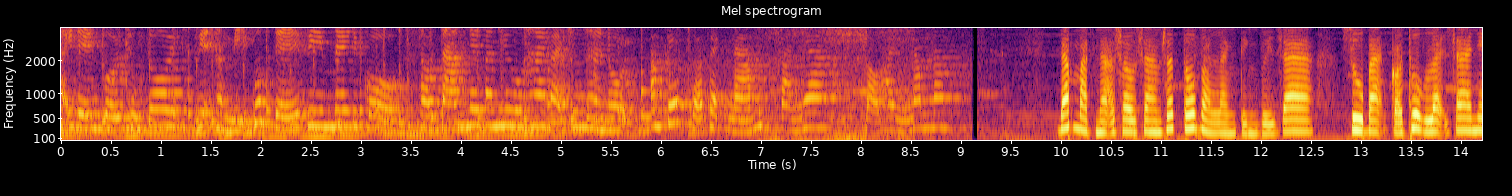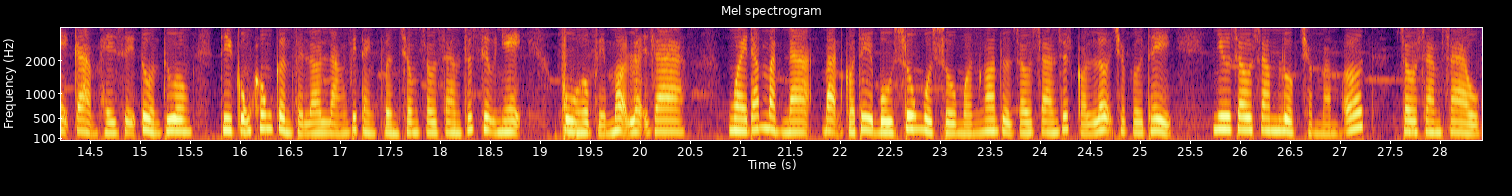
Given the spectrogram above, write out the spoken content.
hãy đến với chúng tôi, Viện Thẩm mỹ Quốc tế V Medical, 68 Lê Văn Hưu, Hai Bà Trưng, Hà Nội. Cam kết xóa sạch nám, tàn nhang, bảo hành 5 năm. Đắp mặt nạ rau sam rất tốt và lành tính với da. Dù bạn có thuộc loại da nhạy cảm hay dễ tổn thương thì cũng không cần phải lo lắng vì thành phần trong rau sam rất dịu nhẹ, phù hợp với mọi loại da. Ngoài đắp mặt nạ, bạn có thể bổ sung một số món ngon từ rau sam rất có lợi cho cơ thể như rau sam luộc chấm mắm ớt, rau sam xào,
